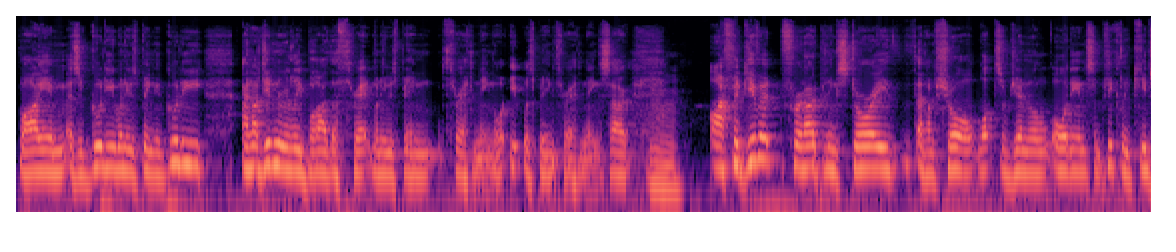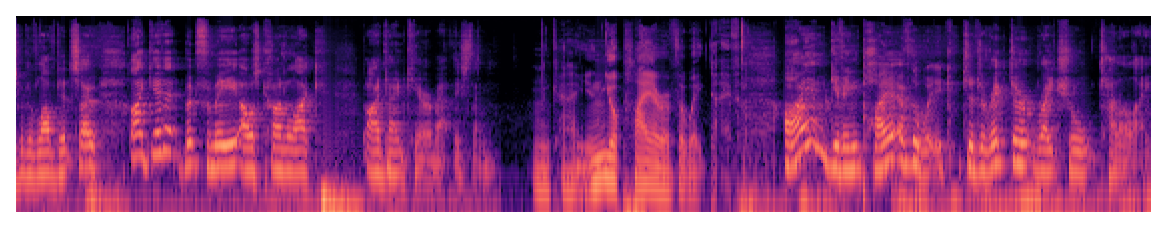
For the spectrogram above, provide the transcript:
buy him as a goody when he was being a goody, and I didn't really buy the threat when he was being threatening or it was being threatening. So Mm. I forgive it for an opening story, and I'm sure lots of general audience and particularly kids would have loved it. So I get it, but for me, I was kind of like, I don't care about this thing. Okay, and your player of the week, Dave. I am giving Player of the Week to director Rachel Talalay.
